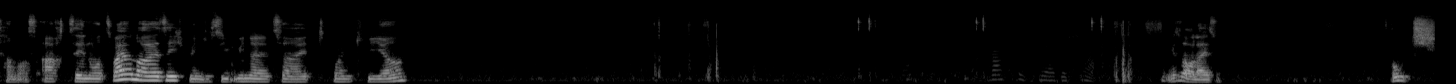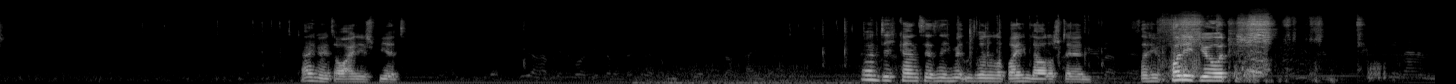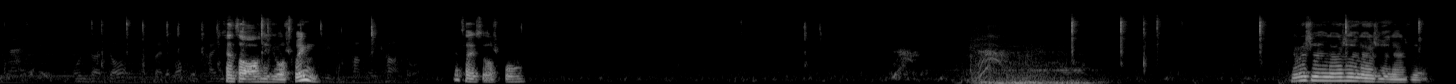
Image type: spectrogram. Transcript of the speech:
Jetzt haben wir es 18.32 Uhr, Windows 7 Internetzeit und wir. Ist auch leise. Putsch. Da habe ich mir jetzt auch eine gespielt. Und ich kann es jetzt nicht mittendrin unterbrechen lauter stellen. Solche Vollidioten. Ich kann es auch nicht überspringen. Jetzt habe ich es übersprungen. Löschel, löschel, löschel, löschel.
